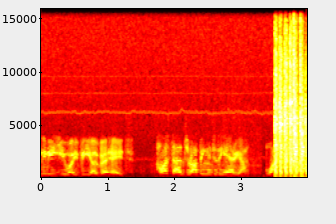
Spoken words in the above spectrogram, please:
Enemy UAV overhead. Hostile dropping into the area. Watch the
